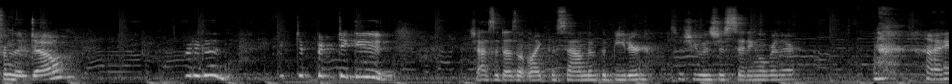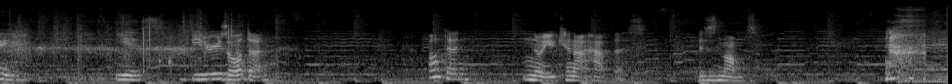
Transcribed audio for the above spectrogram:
From the dough, it's pretty good. Pretty, pretty good. Shazza doesn't like the sound of the beater, so she was just sitting over there. Hi. Yes, beater is all done. All done. No, you cannot have this. This is mom's.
